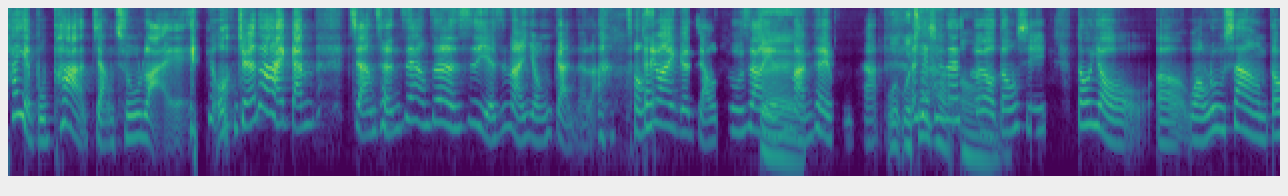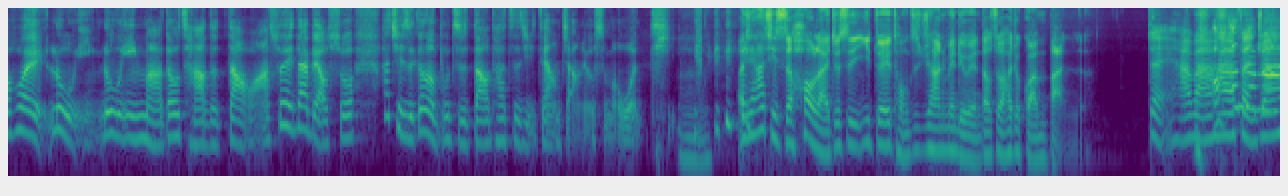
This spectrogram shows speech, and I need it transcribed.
他也不怕讲出来，欸，我觉得他还敢讲成这样，真的是也是蛮勇敢的啦。从另外一个角度上，也是蛮佩服他。而且现在所有东西都有，嗯、呃，网络上都会录影、录音嘛，都查得到啊。所以代表说，他其实根本不知道他自己这样讲有什么问题。嗯，而且他其实后来就是一堆同志去他那边留言，到最后他就关板了。对，还把他的粉砖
